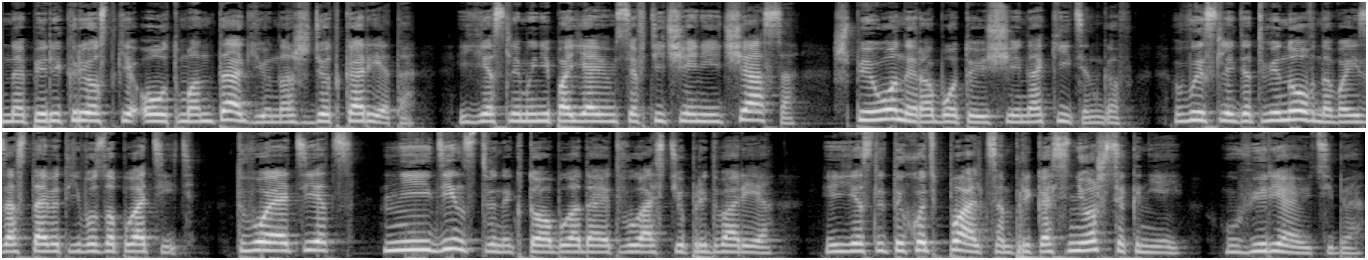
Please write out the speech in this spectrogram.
«На перекрестке Олд Монтагью нас ждет карета. Если мы не появимся в течение часа, шпионы, работающие на Китингов, выследят виновного и заставят его заплатить. Твой отец не единственный, кто обладает властью при дворе, и если ты хоть пальцем прикоснешься к ней, уверяю тебя,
